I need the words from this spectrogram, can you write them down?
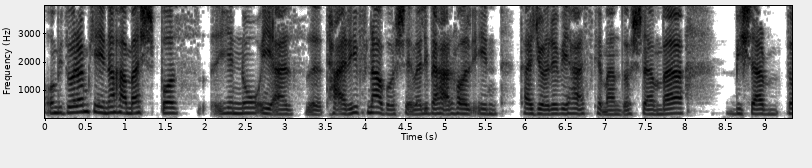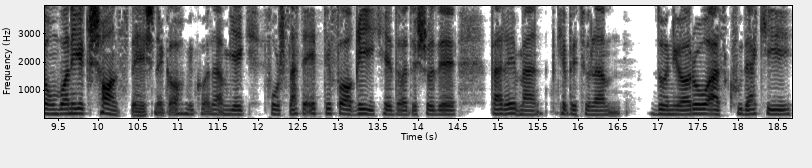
امیدوارم که اینا همش باز یه نوعی از تعریف نباشه ولی به هر حال این تجاربی هست که من داشتم و بیشتر به عنوان یک شانس بهش نگاه می‌کنم یک فرصت اتفاقی که داده شده برای من که بتونم دنیا رو از کودکی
